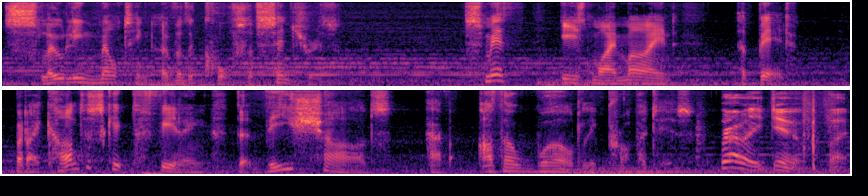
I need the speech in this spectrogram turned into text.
slowly melting over the course of centuries. Smith eased my mind a bit, but I can't escape the feeling that these shards have otherworldly properties. Probably do, but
